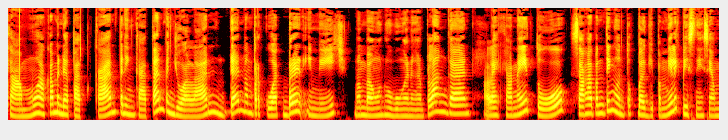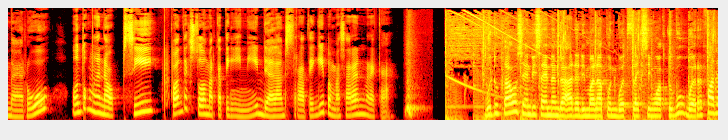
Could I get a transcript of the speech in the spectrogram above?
kamu akan mendapatkan peningkatan penjualan dan memperkuat brand image, membangun hubungan dengan pelanggan. Oleh karena itu, sangat penting untuk bagi pemilik bisnis yang baru untuk mengadopsi kontekstual marketing ini dalam strategi pemasaran mereka. Butuh kaos yang desainnya nggak ada di mana pun buat flexing waktu bukber? Foto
